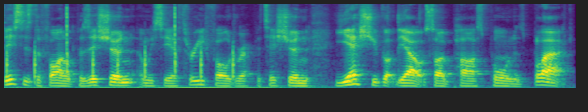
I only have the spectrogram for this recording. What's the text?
This is the final position, and we see a threefold repetition. Yes, you've got the outside pass pawn as black,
